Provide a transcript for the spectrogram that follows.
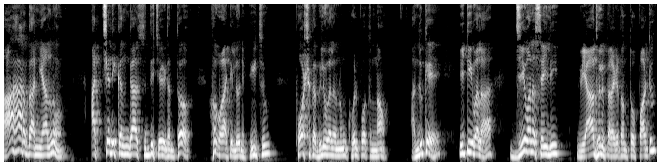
ఆహార ధాన్యాలను అత్యధికంగా శుద్ధి చేయడంతో వాటిలోని పీచు పోషక విలువలను కోల్పోతున్నాం. అందుకే ఇటీవల జీవనశైలి వ్యాధులు పెరగడంతో పాటు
